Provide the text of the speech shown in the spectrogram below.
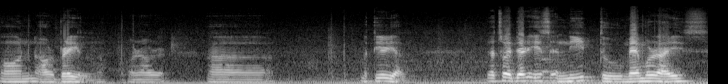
on our braille or our uh, material. That's why there is a need to memorize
